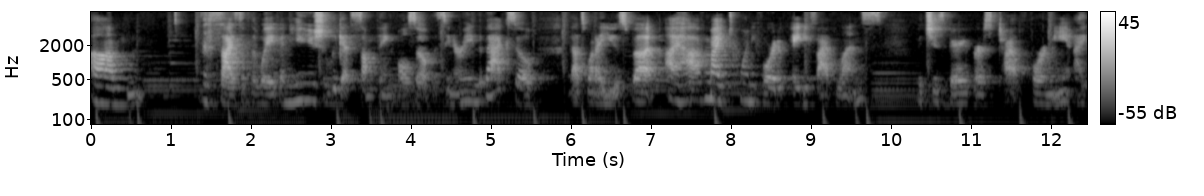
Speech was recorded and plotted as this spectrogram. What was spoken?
um, the size of the wave, and you usually get something also of the scenery in the back. So that's what I use. But I have my 24 to 85 lens, which is very versatile for me. I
